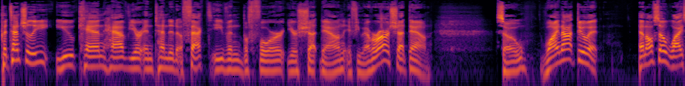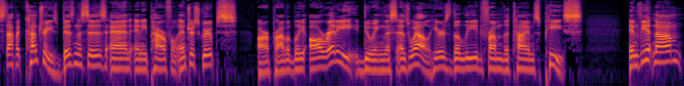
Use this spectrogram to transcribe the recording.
Potentially, you can have your intended effect even before you're shut down, if you ever are shut down. So, why not do it? And also, why stop at countries? Businesses and any powerful interest groups are probably already doing this as well. Here's the lead from the Times piece. In Vietnam,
